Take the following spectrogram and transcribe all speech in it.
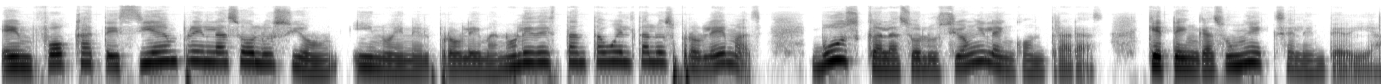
Enfócate siempre en la solución y no en el problema. No le des tanta vuelta a los problemas. Busca la solución y la encontrarás. Que tengas un excelente día.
